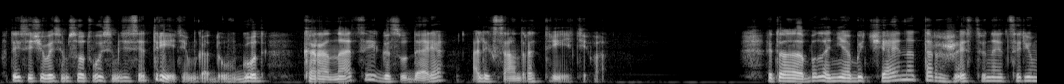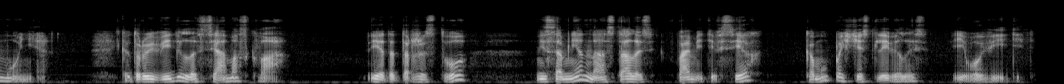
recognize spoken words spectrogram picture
в 1883 году, в год коронации государя Александра III. Это была необычайно торжественная церемония, которую видела вся Москва. И это торжество, несомненно, осталось в памяти всех, кому посчастливилось его видеть.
